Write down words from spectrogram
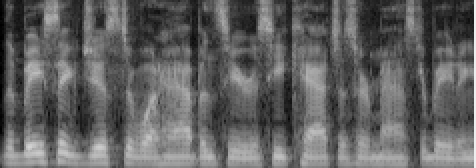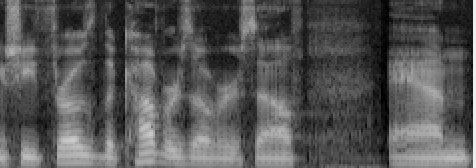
the basic gist of what happens here is he catches her masturbating she throws the covers over herself and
